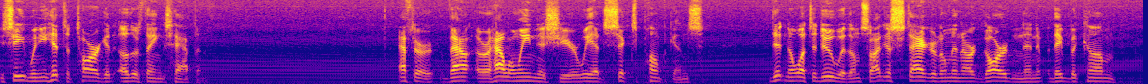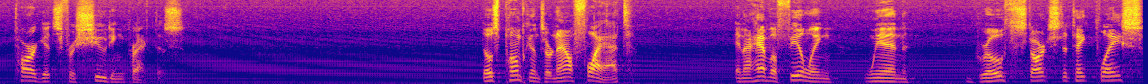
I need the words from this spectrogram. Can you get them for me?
You see, when you hit the target, other things happen. After or Halloween this year, we had six pumpkins. Didn't know what to do with them, so I just staggered them in our garden, and they've become targets for shooting practice. Those pumpkins are now flat, and I have a feeling when growth starts to take place,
